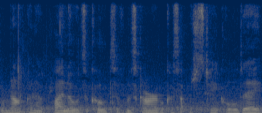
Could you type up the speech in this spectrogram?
I'm not going to apply loads of coats of mascara because that would just take all day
